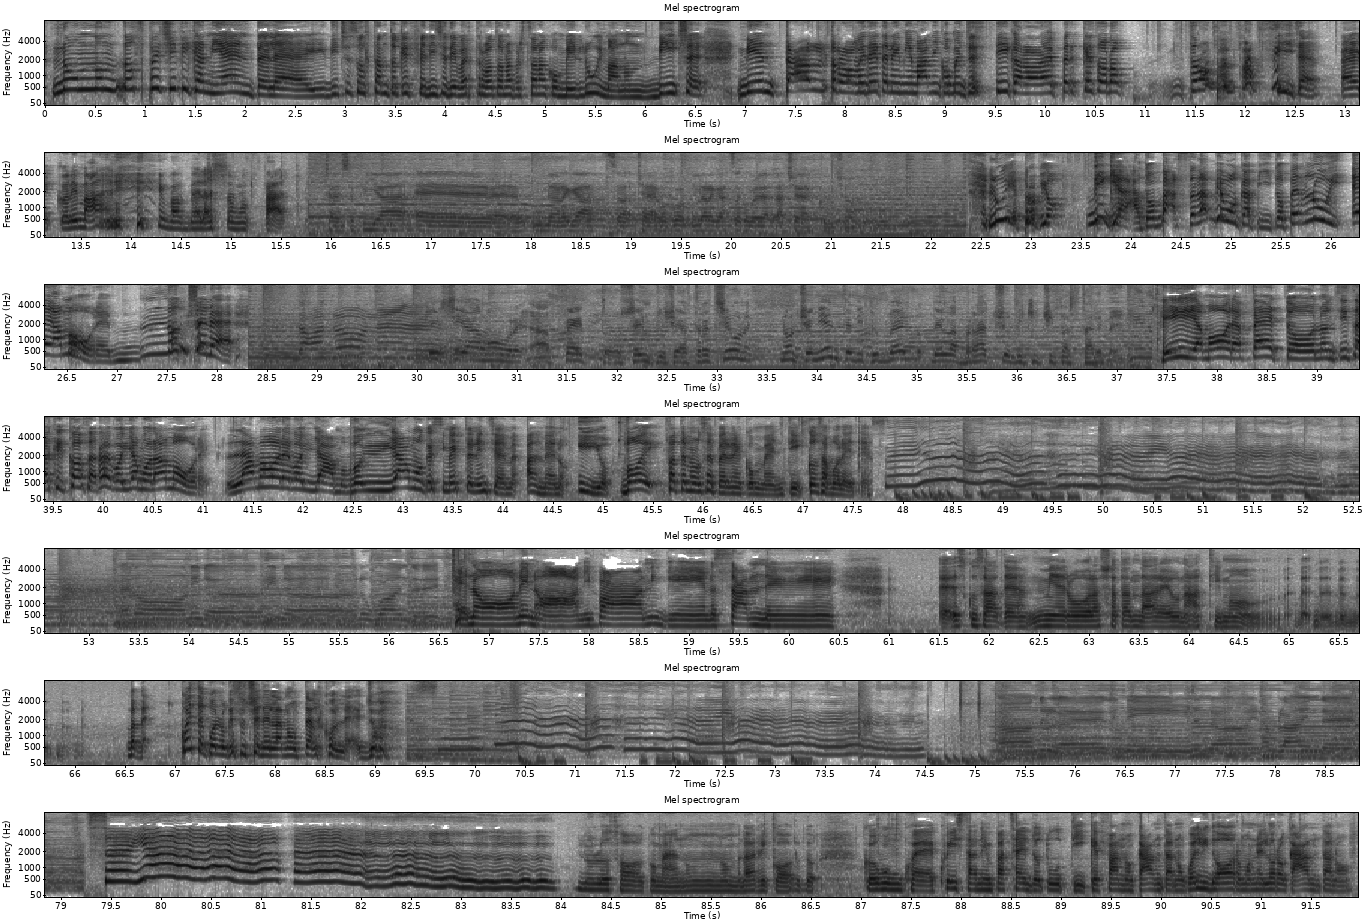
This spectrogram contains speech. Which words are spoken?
non, non- non specifica niente lei. Dice soltanto che è felice di aver trovato una persona come lui, ma non dice nient'altro. Vedete le mie mani come gesticolano? È perché sono troppo impazzite. Ecco le mani. Vabbè, lasciamo stare. Cioè, Sofia è una ragazza, cioè, una ragazza come la cerco, diciamo. Lui è proprio dichiarato, basta, l'abbiamo capito. Per lui è amore, non ce n'è. Che sia amore, affetto o semplice attrazione, non c'è niente di più bello dell'abbraccio di chi ci fa stare bene. Sì, amore, affetto, non si sa che cosa, noi vogliamo l'amore. L'amore vogliamo, vogliamo che si mettano insieme, almeno io. Voi fatemelo sapere nei commenti, cosa volete. Che noni noni fanni che le sanne. Eh, scusate, mi ero lasciata andare un attimo. Vabbè, questo è quello che succede la notte al collegio. So com'è, non, non me la ricordo. Comunque, qui stanno impazzendo tutti che fanno, cantano, quelli dormono e loro cantano.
